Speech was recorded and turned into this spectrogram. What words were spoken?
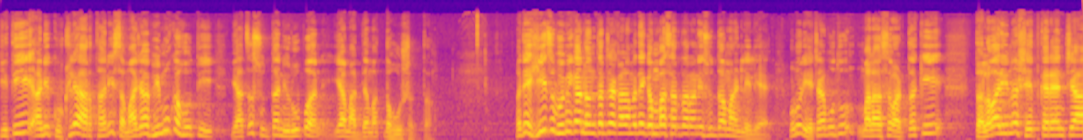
किती आणि कुठल्या अर्थाने समाजाभिमुख होती याचं सुद्धा निरूपण या माध्यमातून होऊ शकतं. म्हणजे हीच भूमिका नंतरच्या काळामध्ये गंबा सरदारांनी सुद्धा मांडलेली आहे. म्हणून याच्यामधून मला असं वाटतं की तलवारीनं शेतकऱ्यांच्या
